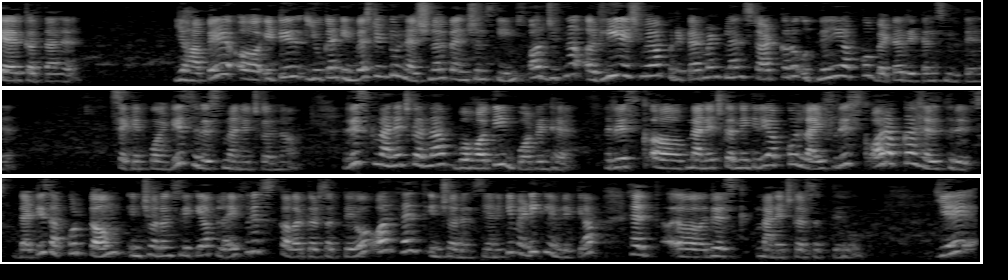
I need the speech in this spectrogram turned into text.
केयर करता है. यहाँ पे it is you can invest in to national pension schemes और जितना अर्ली एज में आप रिटायरमेंट प्लान स्टार्ट करो, उतने ही आपको बेटर रिटर्न मिलते हैं. Second point is risk manage करना. रिस्क मैनेज करना बहुत ही इंपॉर्टेंट है. रिस्क मैनेज uh, करने के लिए आपको लाइफ रिस्क और आपका हेल्थ रिस्क दैट इज़ आपको टर्म इंश्योरेंस लेके आप लाइफ रिस्क कवर कर सकते हो और हेल्थ इंश्योरेंस यानी कि मेडिक्लेम लेके आप हेल्थ रिस्क मैनेज कर सकते हो। ये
